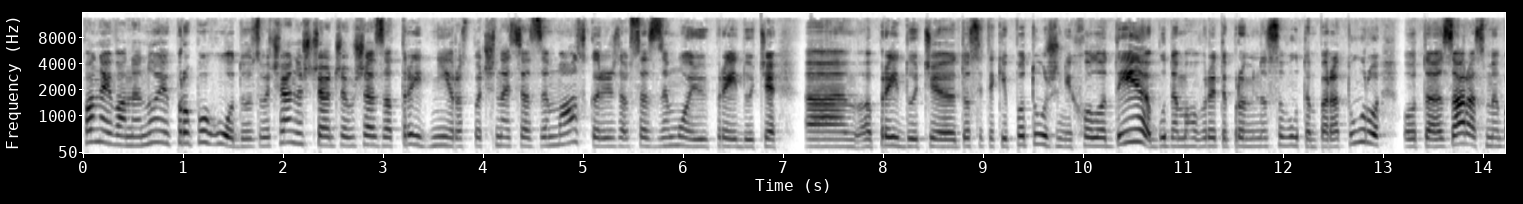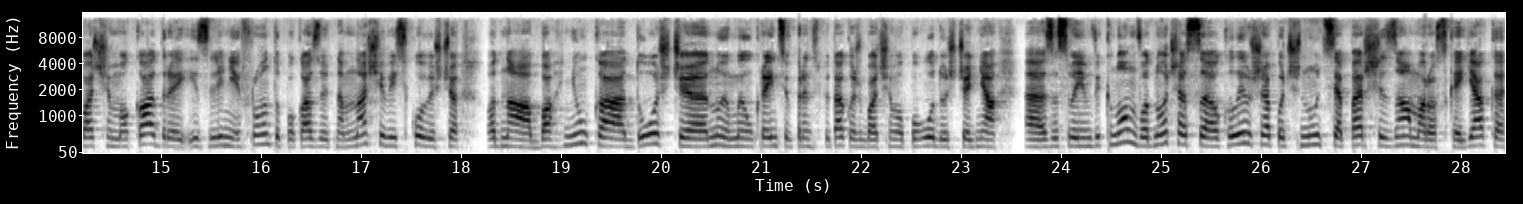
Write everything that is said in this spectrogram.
Пане Іване, ну і про погоду. Звичайно, що адже вже за три дні розпочнеться зима. Скоріш за все, зимою прийдуть, е, прийдуть е, досить такі потужні холоди. Будемо говорити про мінусову температуру. От е, зараз ми бачимо кадри із лінії фронту, показують нам наші військові, що одна багнюка, дощ. е, Ну і ми, українці, в принципі, також бачимо погоду щодня е, за своїм вікном. Водночас, коли вже почнуться перші заморозки, як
